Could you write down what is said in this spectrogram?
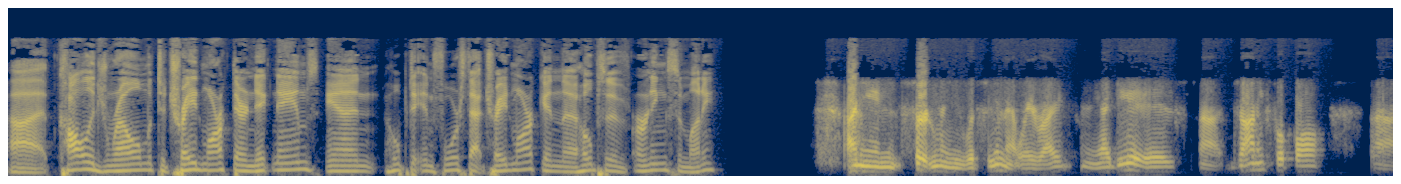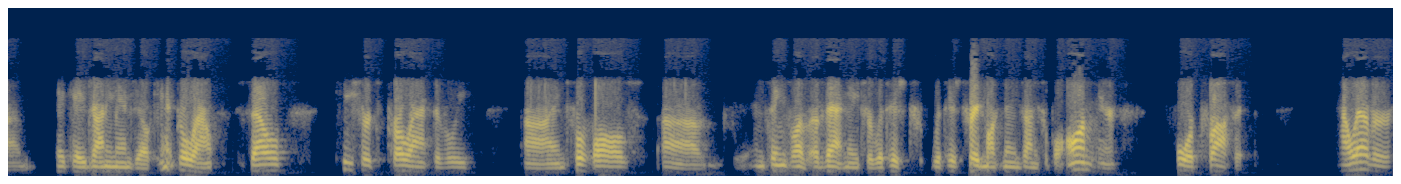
uh, college realm to trademark their nicknames and hope to enforce that trademark in the hopes of earning some money? I mean, certainly would seem that way, right? And the idea is uh, Johnny Football, um, aka Johnny Manziel, can't go out sell T-shirts proactively uh, and footballs uh, and things of, of that nature with his with his trademark name Johnny Football on there for profit. However,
